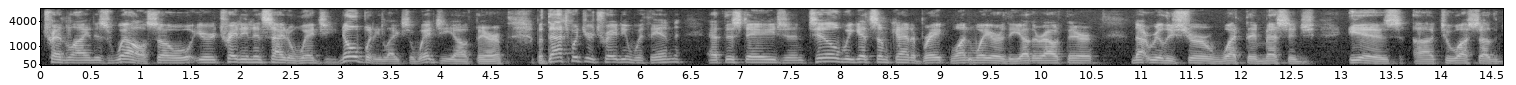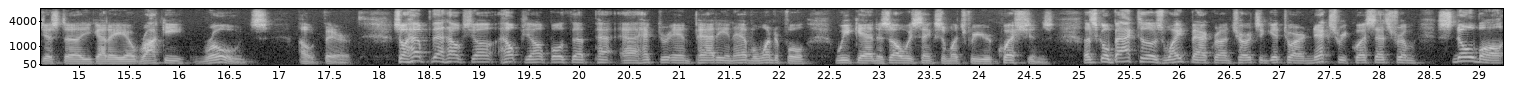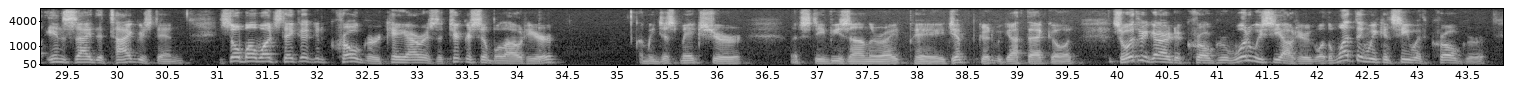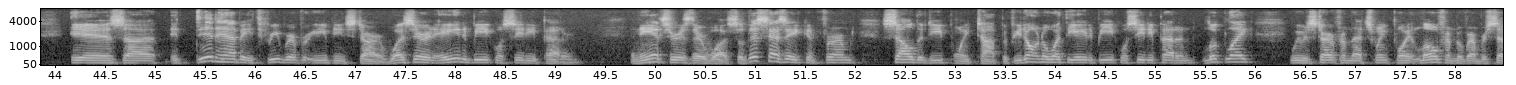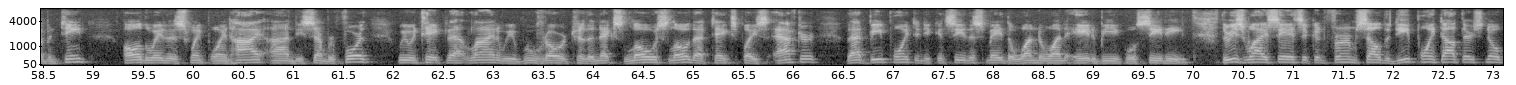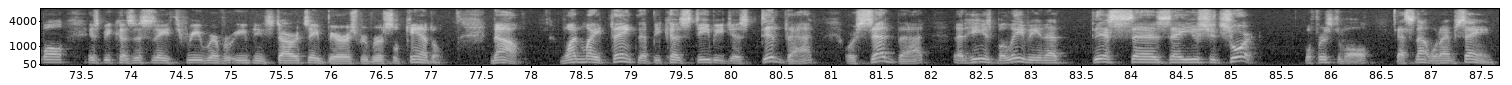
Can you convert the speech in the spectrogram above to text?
trend line as well. So you're trading inside a wedgie. Nobody likes a wedgie out there, but that's what you're trading within at this stage. Until we get some kind of break one way or the other out there, not really sure what the message is uh, to us. Uh, just uh, you got a, a rocky roads out there. So I hope that helps y'all, help y'all both uh, pa- uh, Hector and Patty, and have a wonderful weekend. As always, thanks so much for your questions. Let's go back to those white background charts and get to our next request. That's from Snowball inside the Tiger's Den. Snowball wants to take a look at Kroger. KR is the ticker symbol out here. Let me just make sure that Stevie's on the right page. Yep, good. We got that going. So, with regard to Kroger, what do we see out here? Well, the one thing we can see with Kroger is uh, it did have a three river evening star. Was there an A to B equals CD pattern? And the answer is there was. So this has a confirmed sell the D point top. If you don't know what the A to B equals CD pattern looked like, we would start from that swing point low from November 17th all the way to the swing point high on December 4th. We would take that line and we move it over to the next lowest low that takes place after that B point, and you can see this made the one to one A to B equals CD. The reason why I say it's a confirmed sell the D point out there, Snowball, is because this is a three river evening star. It's a bearish reversal candle. Now, one might think that because Stevie just did that or said that, that he's believing that this says hey, you should short. Well, first of all, that's not what I'm saying.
